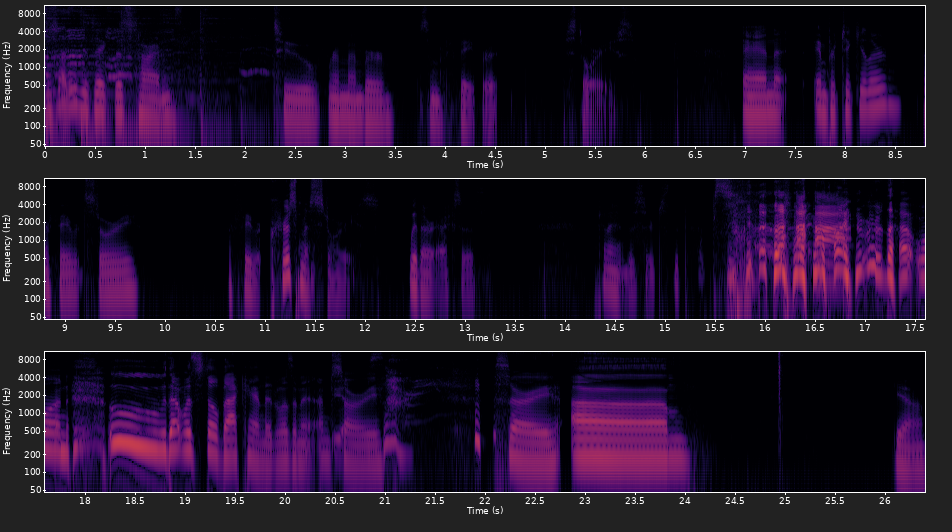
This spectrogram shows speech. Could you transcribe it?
Decided to take this time to remember some favorite stories. And in particular, our favorite story, our favorite Christmas stories with our exes. Kind of had to search the depths of my mind for that one. Ooh, that was still backhanded, wasn't it? I'm Yeah, sorry. Sorry. Sorry. Um. Yeah.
